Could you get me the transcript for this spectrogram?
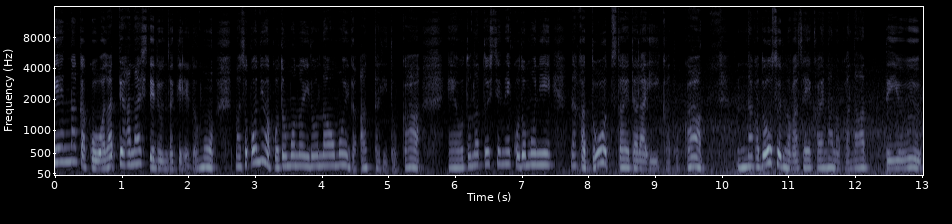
見なんかこう笑って話してるんだけれども、まあ、そこには子どものいろんな思いがあったりとか、えー、大人としてね子どもになんかどう伝えたらいいかとかなんかどうするのが正解なのかなっていう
